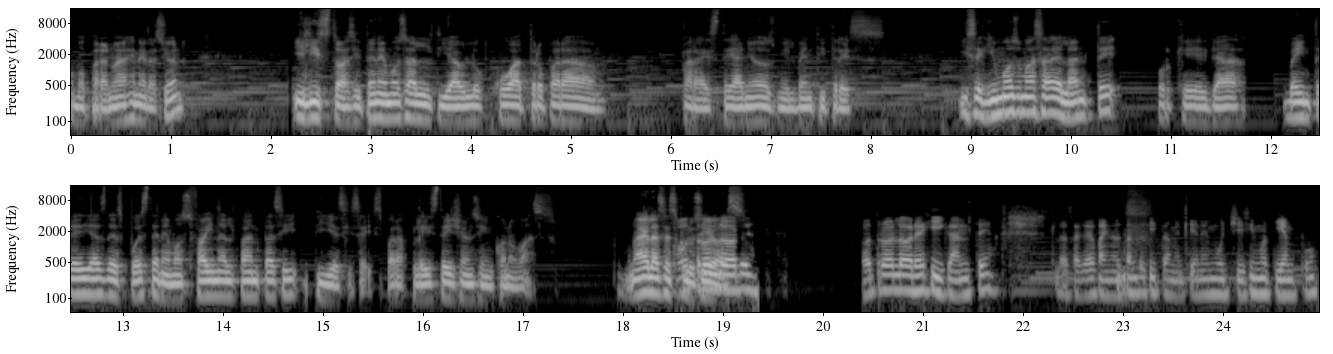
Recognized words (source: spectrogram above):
como para nueva generación. Y listo, así tenemos al Diablo 4 para, para este año 2023. Y seguimos más adelante porque ya 20 días después tenemos Final Fantasy XVI para PlayStation 5 nomás. Una de las Otro exclusivas. lore, otro lore gigante. La saga de Final Fantasy también tiene muchísimo tiempo,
